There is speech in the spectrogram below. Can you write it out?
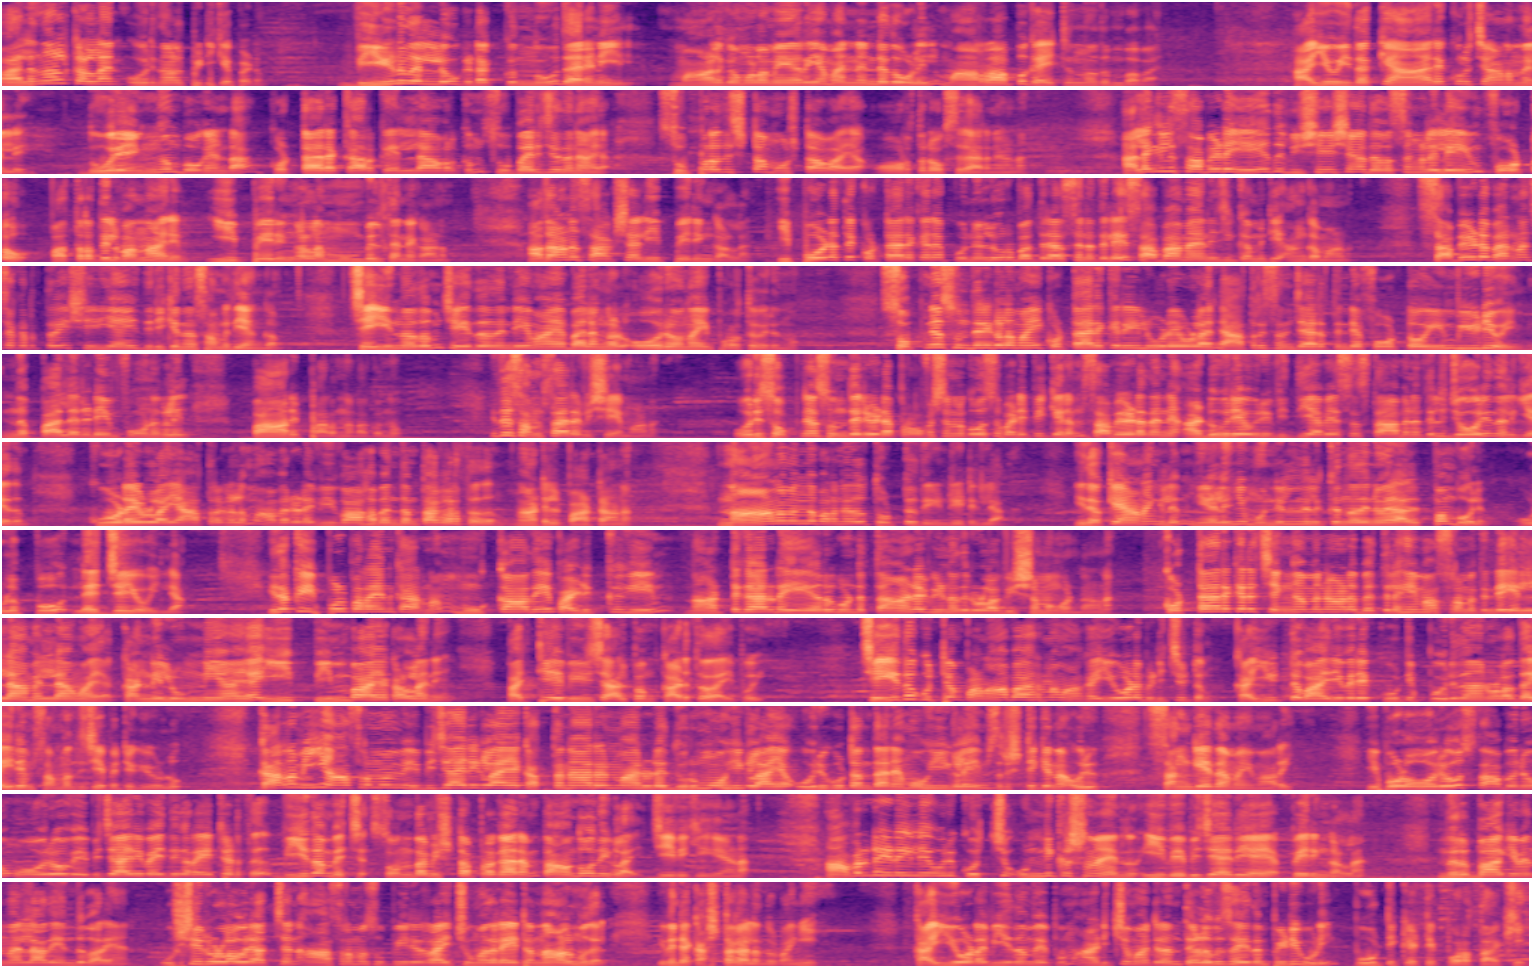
പലനാൾ കള്ളൻ ഒരു നാൾ പിടിക്കപ്പെടും. വീണുതല്ലോ കിടക്കുന്നു ധരണിയിൽ. മാളികമുളമേറിയ മന്നന്റെ തോളിൽ മാറാപ്പ് കയറ്റുന്നതും ഭവാൻ. അയ്യോ ഇതൊക്കെ ആരെക്കുറിച്ചാണെന്നല്ലേ? ദൂരെ എങ്ങും പോകേണ്ട കൊട്ടാരക്കാർക്ക് എല്ലാവർക്കും സുപരിചിതനായ സുപ്രതിഷ്ഠ മോഷ്ടാവായ ഓർത്തഡോക്സുകാരനാണ്. അല്ലെങ്കിൽ സഭയുടെ ഏത് വിശേഷ ദിവസങ്ങളിലെയും ഫോട്ടോ പത്രത്തിൽ വന്നാലും ഈ പെരുങ്കള്ളൻ മുമ്പിൽ തന്നെ കാണും. അതാണ് സാക്ഷാൽ ഈ പെരുങ്കള്ളൻ. ഇപ്പോഴത്തെ കൊട്ടാരക്കര പുനലൂർ ഭദ്രാസനത്തിലെ സഭാ മാനേജിംഗ് കമ്മിറ്റി അംഗമാണ്. സഭയുടെ ഭരണചക്രത്തെ ശരിയായി തിരിക്കുന്ന സമിതി അംഗം. ചെയ്യുന്നതും ചെയ്തതിന്റെയുമായ ബലങ്ങൾ ഓരോന്നായി പുറത്തു വരുന്നു. സ്വപ്നസുന്ദരികളുമായി കൊട്ടാരക്കരയിലൂടെയുള്ള രാത്രി സഞ്ചാരത്തിന്റെ ഫോട്ടോയും വീഡിയോയും ഇന്ന് പലരുടെയും ഫോണുകളിൽ പാറി പറന്ന് നടക്കുന്നു. ഇത് സംസാര വിഷയമാണ്. ഒരു സ്വപ്നസുന്ദരിയുടെ പ്രൊഫഷണൽ കോഴ്സ് പഠിപ്പിക്കലും സഭയുടെ തന്നെ അടൂരെ ഒരു വിദ്യാഭ്യാസ സ്ഥാപനത്തിൽ ജോലി നൽകിയതും കൂടെയുള്ള യാത്രകളും അവരുടെ വിവാഹബന്ധം തകർത്തതും നാട്ടിൽ പാട്ടാണ്. നാണമെന്ന് പറഞ്ഞത് തൊട്ട് തീണ്ടിയിട്ടില്ല. ഇതൊക്കെയാണെങ്കിലും ഞെളിഞ്ഞു മുന്നിൽ നിൽക്കുന്നതിന് ഒരല്പം പോലും ഉളുപ്പോ ലജ്ജയോ ഇല്ല. ഇതൊക്കെ ഇപ്പോൾ പറയാൻ കാരണം മൂക്കാതെ പഴുക്കുകയും നാട്ടുകാരുടെ ഏറുകൊണ്ട് താഴെ വീണതിലുള്ള വിഷമം കൊണ്ടാണ്. കൊട്ടാരക്കര ചെങ്ങമ്മനാട് ബത്ലഹീം ആശ്രമത്തിന്റെ എല്ലാം എല്ലാമായ കണ്ണിൽ ഉണ്ണിയായ ഈ പിമ്പായ കള്ളന് പറ്റിയ വീഴ്ച അല്പം കടുത്തതായിപ്പോയി. ചെയ്ത കുറ്റം പണാപഹരണമാ കൈയോടെ പിടിച്ചിട്ടും കൈയിട്ട് വാരിയവരെ കൂട്ടി പൊരുതാനുള്ള ധൈര്യം സമ്മതിച്ചേ പറ്റുകയുള്ളൂ. കാരണം ഈ ആശ്രമം വ്യഭിചാരികളായ കത്തനാരന്മാരുടെ ദുർമോഹികളായ ഒരു കൂട്ടം ധനമോഹികളെയും സൃഷ്ടിക്കുന്ന ഒരു സങ്കേതമായി മാറി. ഇപ്പോൾ ഓരോ സ്ഥാപനവും ഓരോ വ്യഭിചാരി വൈദികർ ഏറ്റെടുത്ത് വീതം വെച്ച് സ്വന്തം ഇഷ്ടപ്രകാരം താന്തോന്നികളായി ജീവിക്കുകയാണ്. അവരുടെ ഇടയിലെ ഒരു കൊച്ചു ഉണ്ണികൃഷ്ണനായിരുന്നു ഈ വ്യഭിചാരിയായ പെരുങ്കള്ളൻ. നിർഭാഗ്യമെന്നല്ലാതെ എന്ത് പറയാൻ? ഉഷിരുള്ള ഒരു അച്ഛൻ ആശ്രമ സുപ്പീരിയറായി ചുമതലയേറ്റ നാൾ മുതൽ ഇവന്റെ കഷ്ടകാലം തുടങ്ങി. കയ്യോടെ വീതം വെപ്പും അടിച്ചു മാറ്റാനും തെളിവ് സഹിതം പിടികൂടി പൂട്ടിക്കെട്ടി പുറത്താക്കി.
